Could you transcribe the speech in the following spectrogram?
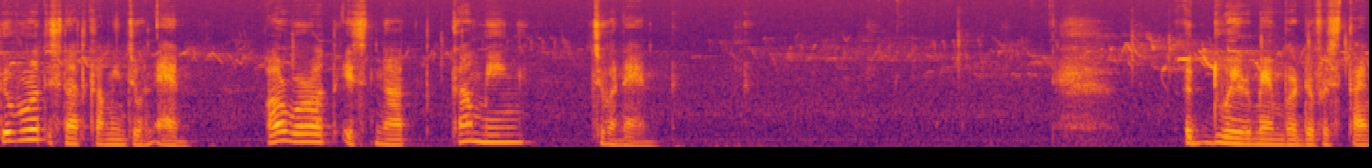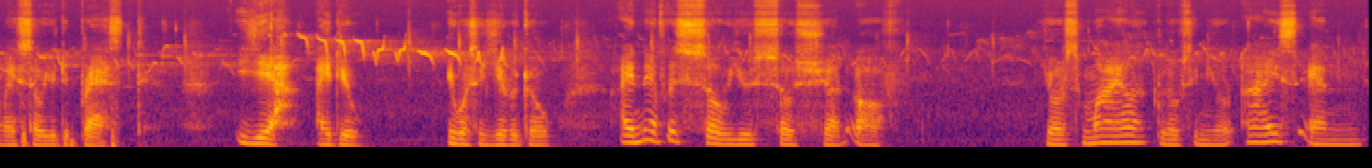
The world is not coming to an end. Our world is not coming to an end. Do I remember the first time I saw you depressed? Yeah, I do. It was a year ago. I never saw you so shut off. Your smile, glows in your eyes, and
